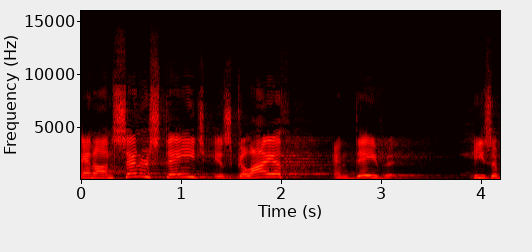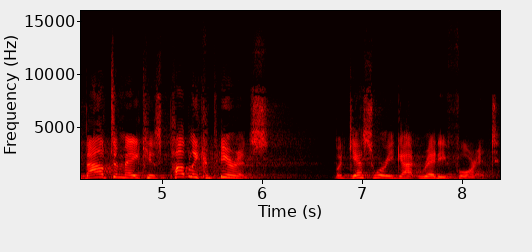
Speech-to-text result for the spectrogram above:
and on center stage is Goliath and David. He's about to make his public appearance, but guess where he got ready for it?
